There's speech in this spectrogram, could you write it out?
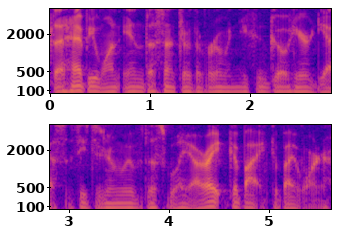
the heavy one in the center of the room and you can go here. Yes, it's easy to move this way. Alright, goodbye. Goodbye, Warner.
